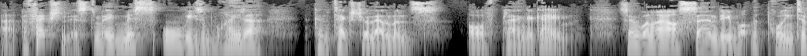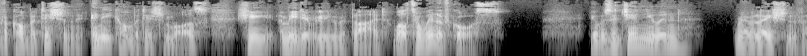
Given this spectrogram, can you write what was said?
uh, perfectionist may miss all these wider contextual elements of playing a game. So when I asked Sandy what the point of a competition, any competition was, she immediately replied, well, to win, of course. It was a genuine revelation for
